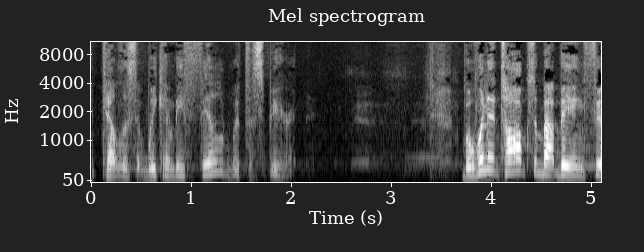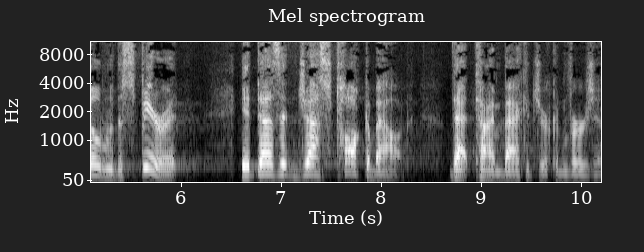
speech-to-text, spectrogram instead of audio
it tells us that we can be filled with the Spirit. But when it talks about being filled with the Spirit, it doesn't just talk about that time back at your conversion.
